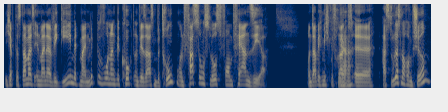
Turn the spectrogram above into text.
Ich habe das damals in meiner WG mit meinen Mitbewohnern geguckt und wir saßen betrunken und fassungslos vorm Fernseher. Und da habe ich mich gefragt, ja. äh, hast du das noch im Schirm?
